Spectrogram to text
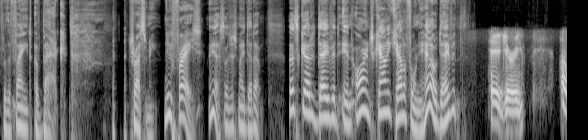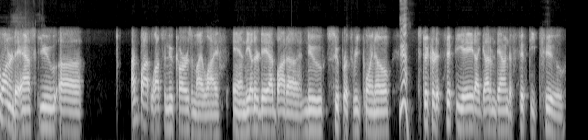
for the faint of back. Trust me. New phrase. Yes, I just made that up. Let's go to David in Orange County, California. Hello, David. Hey, Jerry. I wanted to ask you. Uh, I've bought lots of new cars in my life, and the other day I bought a new Supra 3.0. Yeah. Stickered at 58. I got them down to 52.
